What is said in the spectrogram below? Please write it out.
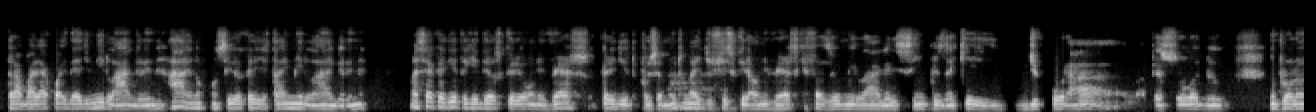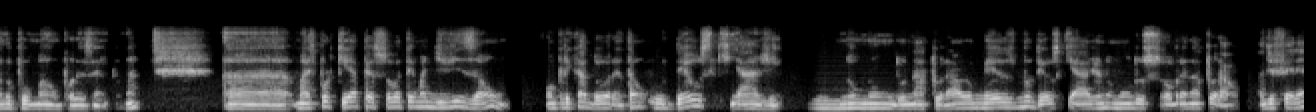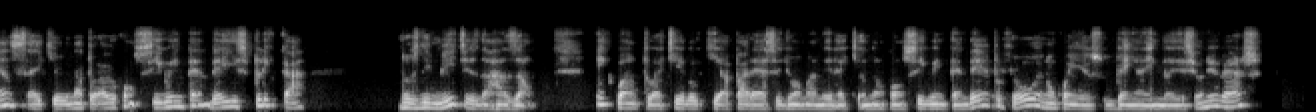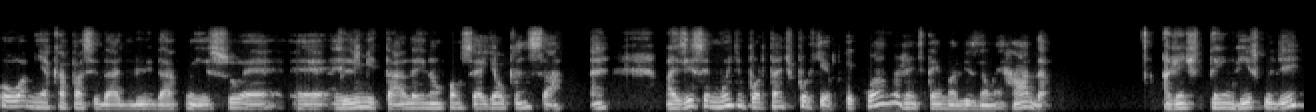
trabalhar com a ideia de milagre, né? Ah, eu não consigo acreditar em milagre, né? Mas você acredita que Deus criou o universo? Acredito, pois é muito mais difícil criar o universo que fazer um milagre simples aqui de curar a pessoa do, do problema do pulmão, por exemplo, né? Uh, mas porque a pessoa tem uma divisão complicadora. Então, o Deus que age no mundo natural é o mesmo Deus que age no mundo sobrenatural. A diferença é que o natural eu consigo entender e explicar nos limites da razão. Enquanto aquilo que aparece de uma maneira que eu não consigo entender, porque ou eu não conheço bem ainda esse universo, ou a minha capacidade de lidar com isso é, é, é limitada e não consegue alcançar. Né? Mas isso é muito importante por quê? Porque quando a gente tem uma visão errada, a gente tem um risco de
